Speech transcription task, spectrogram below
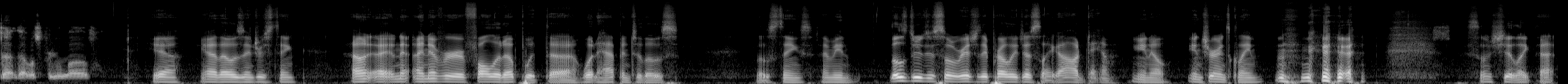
That that was pretty wild. Yeah, yeah, that was interesting. I, I, I never followed up with uh, what happened to those those things. I mean, those dudes are so rich, they probably just like, oh damn, you know, insurance claim, some shit like that.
